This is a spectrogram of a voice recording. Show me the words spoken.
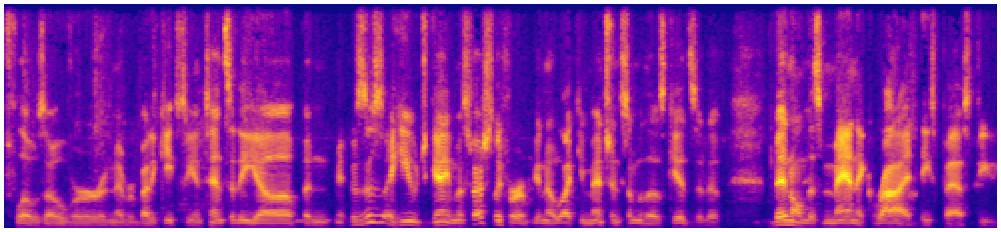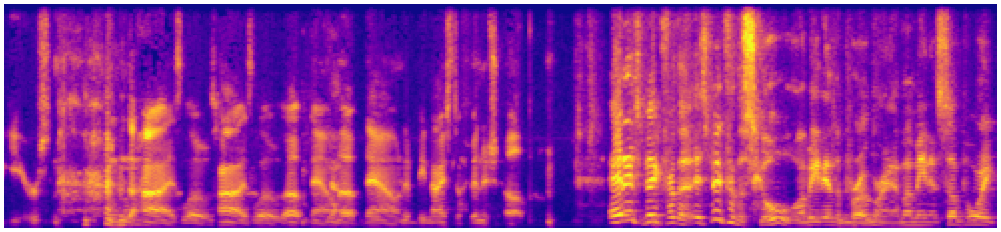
flows over and everybody keeps the intensity up and because this is a huge game especially for you know like you mentioned some of those kids that have been on this manic ride these past few years mm-hmm. the highs lows highs lows up down yeah. up down it'd be nice to finish up and it's big for the it's big for the school i mean in the mm-hmm. program i mean at some point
